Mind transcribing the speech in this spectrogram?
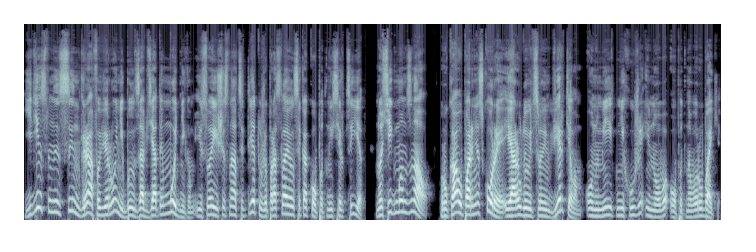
Единственный сын графа Верони был завзятым модником и в свои 16 лет уже прославился как опытный сердцеед. Но Сигмон знал, рука у парня скорая, и орудовать своим вертелом он умеет не хуже иного опытного рубаки.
